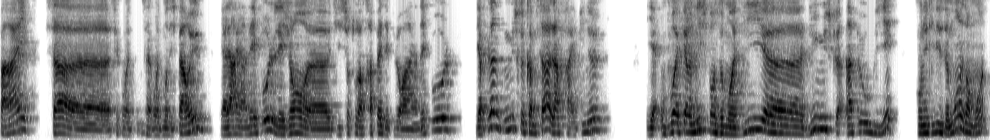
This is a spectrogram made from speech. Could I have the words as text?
pareil, ça, euh, complètement, ça a complètement disparu. Il y a l'arrière d'épaule, les gens euh, utilisent surtout leur trapèze et plus leur arrière d'épaule. Il y a plein de muscles comme ça, l'infraépineux. on pourrait faire une liste, je pense, d'au moins 10, euh, 10 muscles un peu oubliés qu'on utilise de moins en moins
